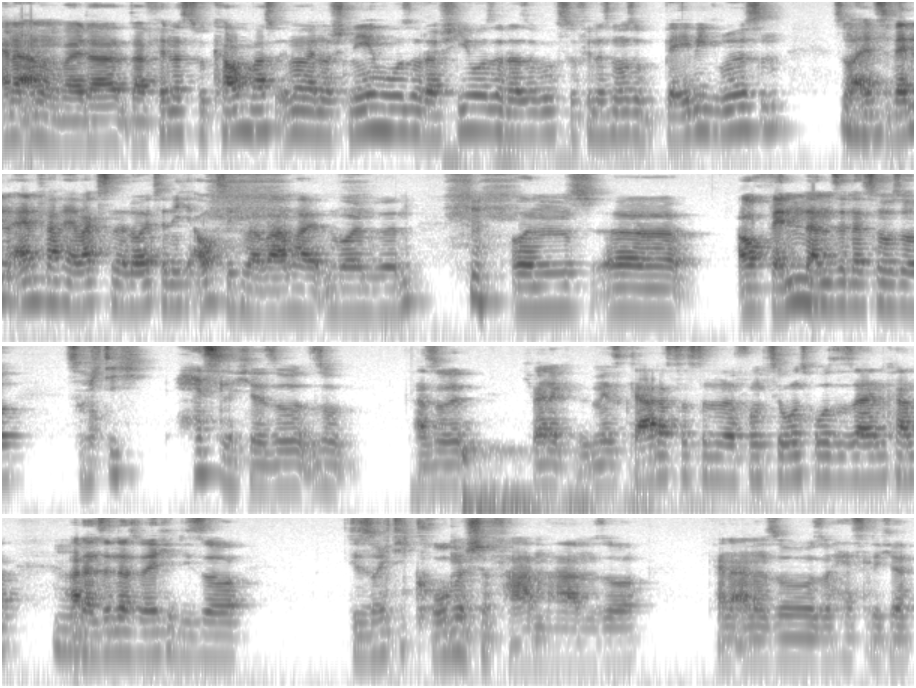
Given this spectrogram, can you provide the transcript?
keine Ahnung, weil da, da findest du kaum was, immer wenn du Schneehose oder Skihose oder so guckst, du findest nur so Babygrößen. So Mhm. als wenn einfach erwachsene Leute nicht auch sich mal warm halten wollen würden. Und äh, auch wenn, dann sind das nur so, so richtig hässliche, so, so, also ich meine, mir ist klar, dass das eine Funktionshose sein kann, Ja. aber dann sind das welche, die so, die so richtig komische Farben haben, so, keine Ahnung, so, so hässliche.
